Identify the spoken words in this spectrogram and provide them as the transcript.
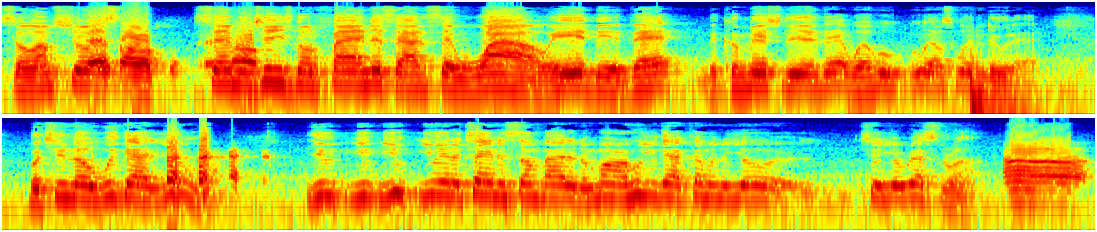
So I'm sure That's awesome. That's Sammy awesome. G's gonna find this out and say, "Wow, Ed did that. The Commish did that. Well, who who else wouldn't do that?" But you know, we got you. you you you you entertaining somebody tomorrow. Who you got coming to your to your restaurant? Uh,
